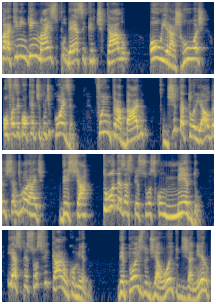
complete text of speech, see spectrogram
para que ninguém mais pudesse criticá-lo, ou ir às ruas, ou fazer qualquer tipo de coisa. Foi um trabalho ditatorial do Alexandre de Moraes deixar todas as pessoas com medo. E as pessoas ficaram com medo. Depois do dia 8 de janeiro,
